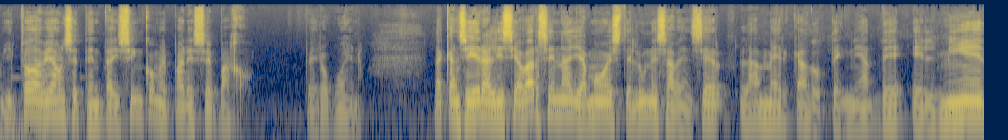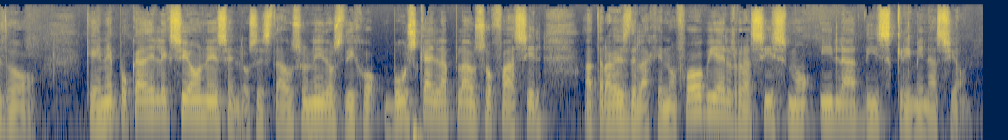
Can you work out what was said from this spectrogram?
Y todavía un 75 me parece bajo, pero bueno. La canciller Alicia Bárcena llamó este lunes a vencer la mercadotecnia de el miedo, que en época de elecciones en los Estados Unidos dijo busca el aplauso fácil a través de la xenofobia, el racismo y la discriminación.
